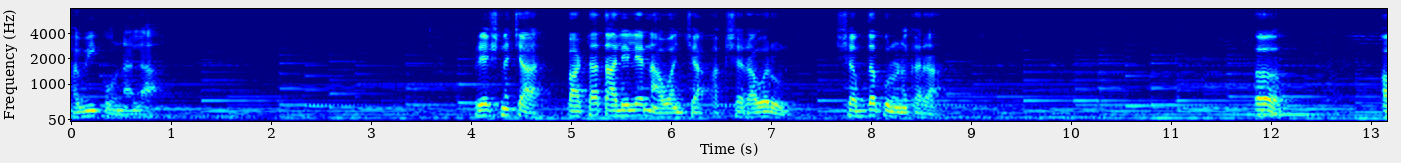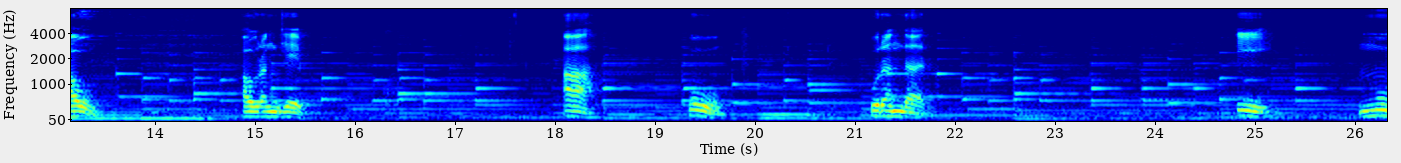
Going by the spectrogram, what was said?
हवी कोणाला? प्रश्न चार. पाठात आलेल्या नावांच्या अक्षरावरून शब्द पूर्ण करा. अ औ. औरंगजेब। आ ऊ पुरंदर। ई मु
